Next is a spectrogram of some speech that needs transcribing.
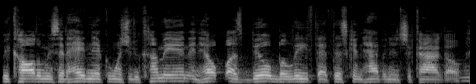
We called him. We said, "Hey, Nick, we want you to come in and help us build belief that this can happen in Chicago." Mm.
